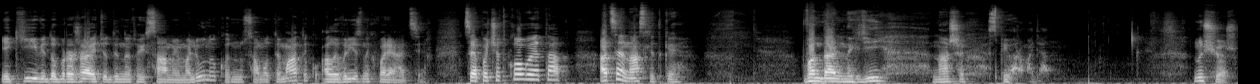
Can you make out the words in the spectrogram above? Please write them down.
які відображають один і той самий малюнок, одну саму тематику, але в різних варіаціях. Це початковий етап, а це наслідки вандальних дій наших співгромадян. Ну що ж,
